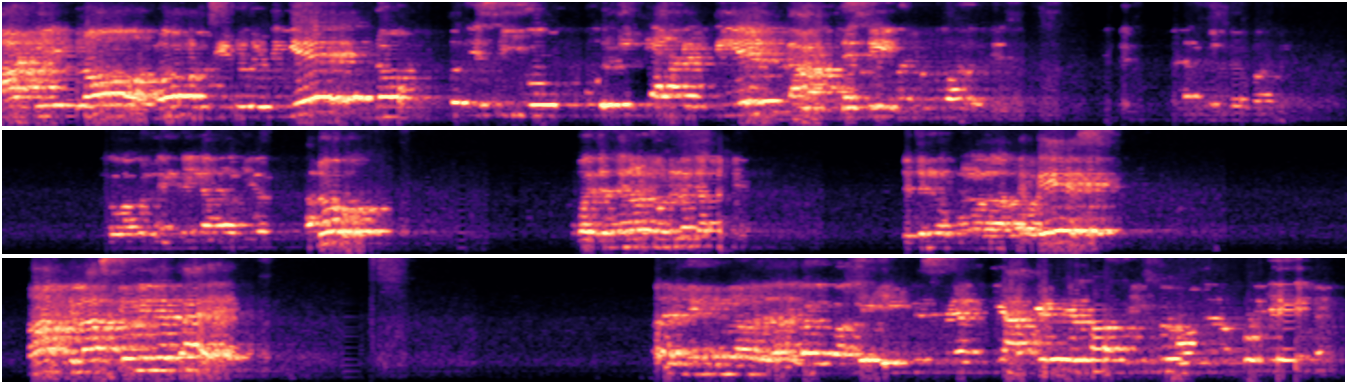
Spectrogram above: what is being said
आठ एक नौ नौ ज़ीरो जोड़ेंगे नौ तो इस योग को ही क्या करती है लाभ जैसे हेलो वो जतन जोड़ना चाहते हैं जतन को घुमा राकेश हाँ क्लास क्यों नहीं लेता है अरे नहीं जाएगा ये इंग्लिश मैथ की आपके तेरे पास में बहुत ज़्यादा कोई नहीं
